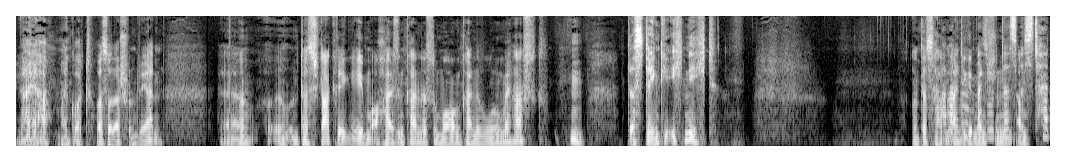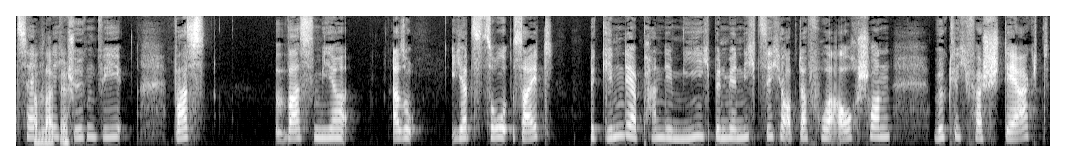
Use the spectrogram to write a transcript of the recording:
ja, ja, mein Gott, was soll das schon werden? Ja, und dass Starkregen eben auch heißen kann, dass du morgen keine Wohnung mehr hast. Hm, das denke ich nicht. Und das haben Aber einige also Menschen das am, ist am Leib tatsächlich irgendwie was, was mir, also jetzt so seit Beginn der Pandemie, ich bin mir nicht sicher, ob davor auch schon wirklich verstärkt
